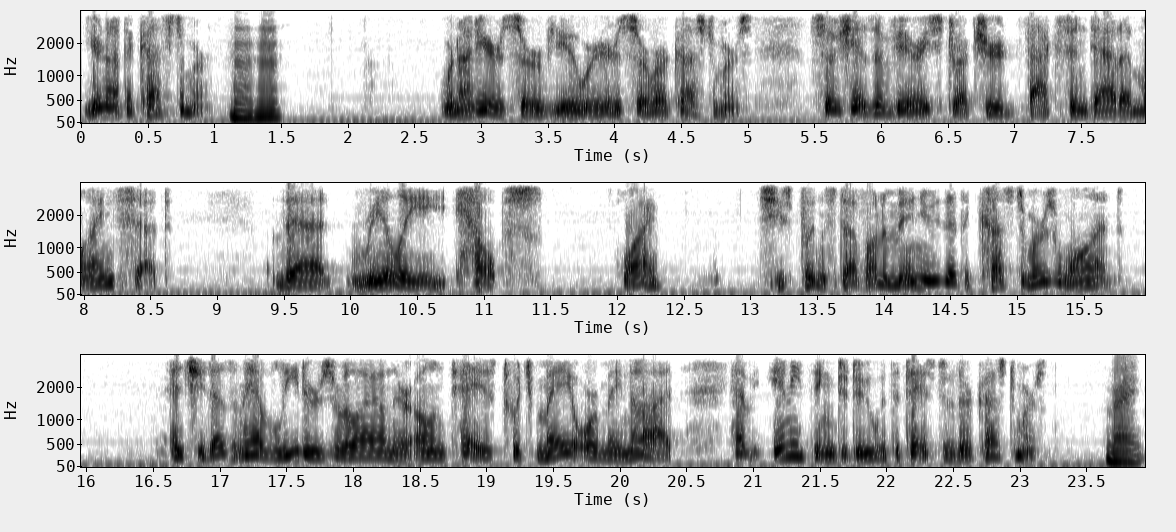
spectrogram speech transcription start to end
You're not the customer. Mm-hmm. We're not here to serve you. We're here to serve our customers. So she has a very structured facts and data mindset that really helps Why? She's putting stuff on the menu that the customers want. And she doesn't have leaders rely on their own taste, which may or may not have anything to do with the taste of their customers. Right.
